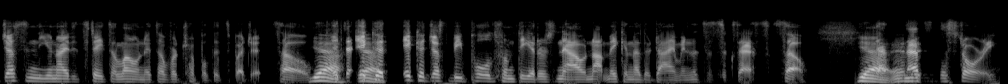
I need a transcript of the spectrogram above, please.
just in the United States alone, it's over tripled its budget. So yeah, it, it yeah. could it could just be pulled from theaters now, not make another dime, and it's a success. So yeah, that, that's it, the story.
